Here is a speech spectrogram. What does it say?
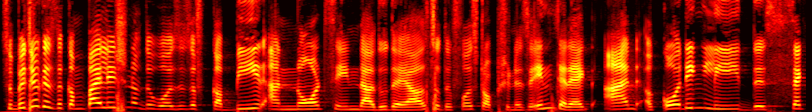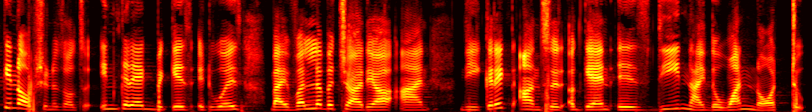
So Bijak is the compilation of the verses of Kabir and not Saint Dadu Dayal. So the first option is incorrect and accordingly this second option is also incorrect because it was by Vallabhacharya and the correct answer again is D neither one nor two.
